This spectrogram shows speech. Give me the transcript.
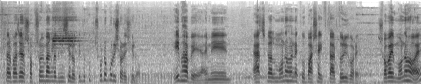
ইফতার বাজার সবসময় বাংলাদেশে ছিল, কিন্তু খুব ছোট পরিসরে ছিল। এইভাবে আই মিন আজকাল মনে হয় না কেউ বাসা ইফতার তৈরি করে। সবাই মনে হয়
